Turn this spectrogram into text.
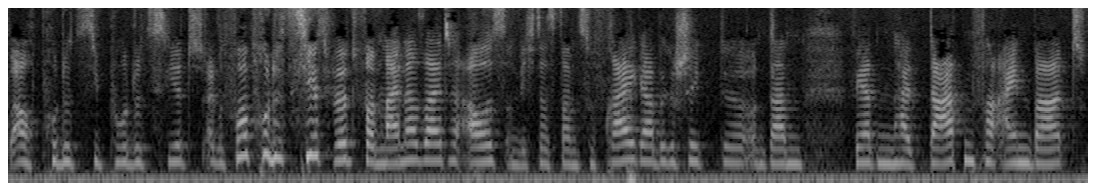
auch produzi produziert, also vorproduziert wird von meiner Seite aus und ich das dann zur Freigabe geschickte und dann werden halt Daten vereinbart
